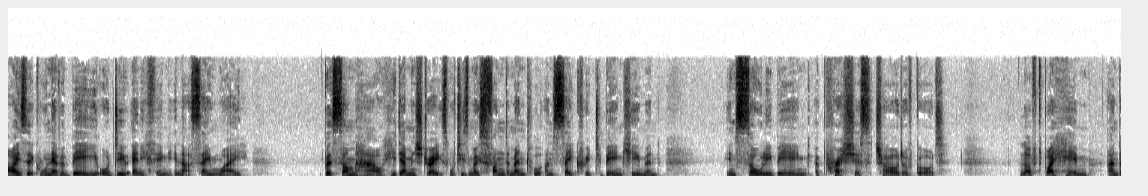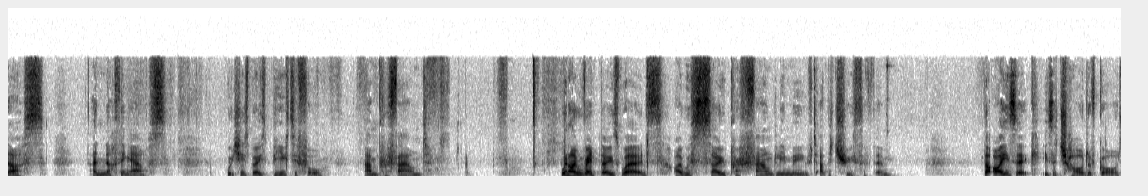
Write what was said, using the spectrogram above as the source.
Isaac will never be or do anything in that same way. But somehow he demonstrates what is most fundamental and sacred to being human in solely being a precious child of God, loved by him and us, and nothing else, which is both beautiful and profound. When I read those words, I was so profoundly moved at the truth of them. That Isaac is a child of God,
